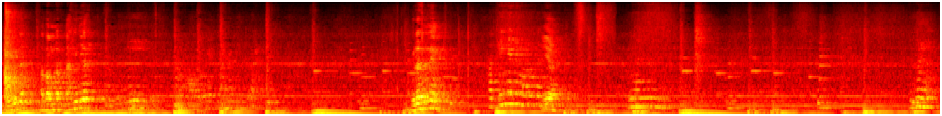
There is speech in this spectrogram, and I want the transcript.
Ya udah, abang nafkahin ya. Ih, jangan gitu ah. Udah Neng. Kakinya nih mau kan? Iya. Hmm. Hmm.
